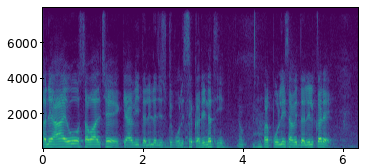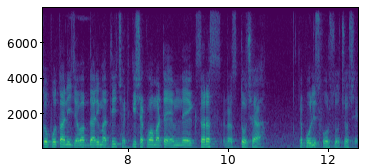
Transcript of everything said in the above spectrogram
અને આ એવો સવાલ છે કે આવી દલીલ હજી સુધી પોલીસે કરી નથી. પણ પોલીસ આવી દલીલ કરે તો પોતાની જવાબદારીમાંથી છટકી શકવા માટે એમને એક સરસ રસ્તો છે આ, કે પોલીસ ફોર્સ ઓછો છે.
